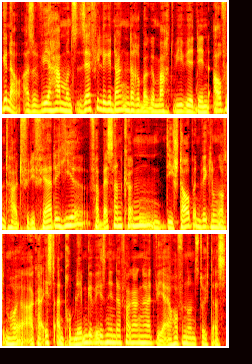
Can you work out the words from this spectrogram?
Genau, also wir haben uns sehr viele Gedanken darüber gemacht, wie wir den Aufenthalt für die Pferde hier verbessern können. Die Staubentwicklung auf dem Heueracker ist ein Problem gewesen in der Vergangenheit. Wir erhoffen uns durch das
